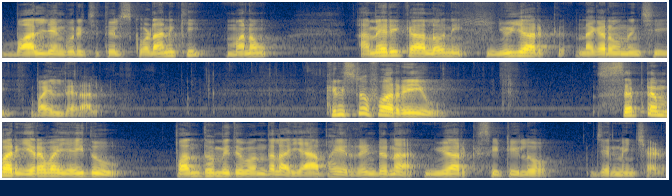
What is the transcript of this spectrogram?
బాల్యం గురించి తెలుసుకోవడానికి మనం అమెరికాలోని న్యూయార్క్ నగరం నుంచి బయలుదేరాలి. క్రిస్టోఫర్ రీవ్ సెప్టెంబర్ ఇరవై ఐదు పంతొమ్మిది వందల యాభై రెండున న్యూయార్క్ సిటీలో జన్మించాడు.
